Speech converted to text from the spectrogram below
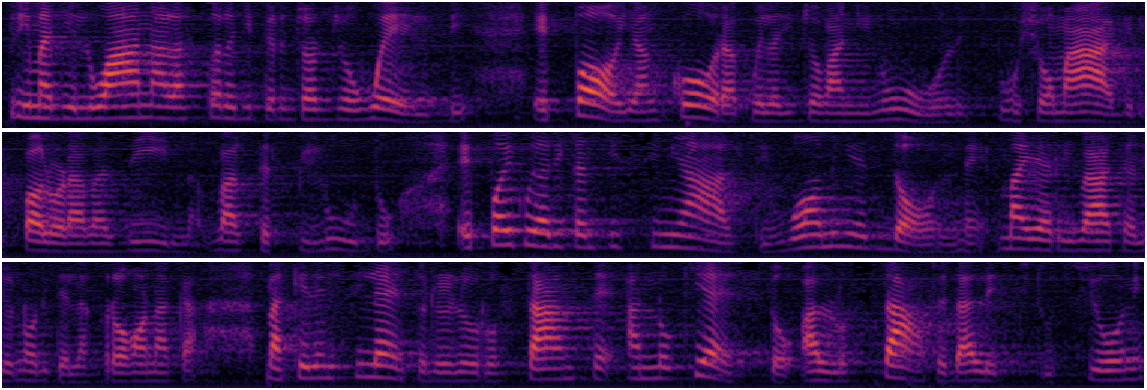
prima di Luana la storia di Pier Giorgio Welby e poi ancora quella di Giovanni Nuvoli, Lucio Magri, Paolo Ravasin, Walter Piludu e poi quella di tantissimi altri, uomini e donne, mai arrivati agli onori della cronaca, ma che nel silenzio delle loro stanze hanno chiesto allo Stato e alle istituzioni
